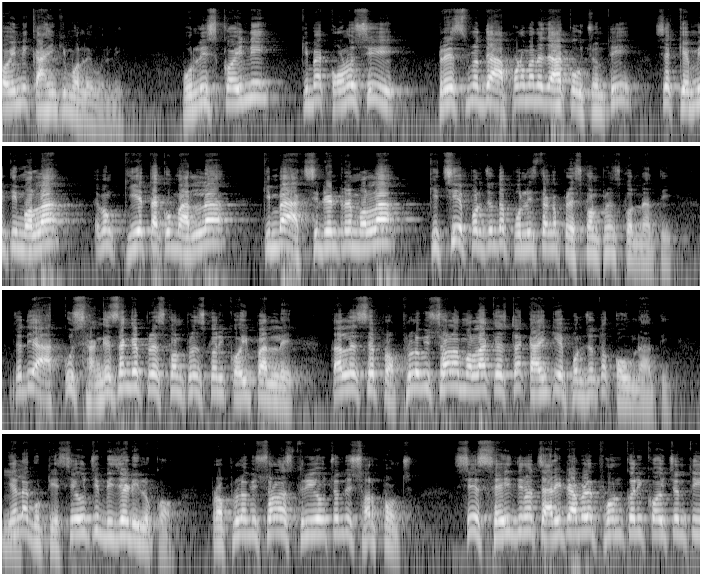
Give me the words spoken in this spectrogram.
କହିନି କାହିଁକି ମଲେ ବୋଲି ପୋଲିସ କହିନି କିମ୍ବା କୌଣସି ପ୍ରେସ୍ ମଧ୍ୟ ଆପଣମାନେ ଯାହା କହୁଛନ୍ତି ସେ କେମିତି ମଲା ଏବଂ କିଏ ତାକୁ ମାରିଲା କିମ୍ବା ଆକ୍ସିଡେଣ୍ଟରେ ମଲା କିଛି ଏପର୍ଯ୍ୟନ୍ତ ପୋଲିସ ତାଙ୍କ ପ୍ରେସ୍ କନଫରେନ୍ସ କରିନାହାନ୍ତି ଯଦି ଆକୁ ସାଙ୍ଗେ ସାଙ୍ଗେ ପ୍ରେସ୍ କନଫରେନ୍ସ କରି କହିପାରିଲେ ତାହେଲେ ସେ ପ୍ରଫୁଲ୍ଲ ବିଶ୍ୱାଳ ମଲା କେସ୍ଟା କାହିଁକି ଏପର୍ଯ୍ୟନ୍ତ କହୁନାହାନ୍ତି ଇଏ ହେଲା ଗୋଟିଏ ସେ ହେଉଛି ବିଜେଡ଼ି ଲୋକ ପ୍ରଫୁଲ୍ଲ ବିଶ୍ୱାଳ ସ୍ତ୍ରୀ ହେଉଛନ୍ତି ସରପଞ୍ଚ ସେ ସେଇଦିନ ଚାରିଟା ବେଳେ ଫୋନ୍ କରି କହିଛନ୍ତି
